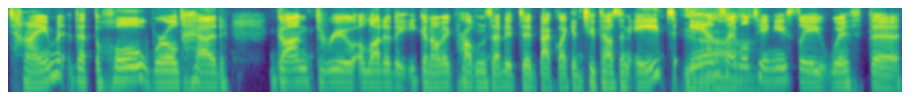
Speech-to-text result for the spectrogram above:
time that the whole world had gone through a lot of the economic problems that it did back like in 2008 Yeah. and simultaneously with the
